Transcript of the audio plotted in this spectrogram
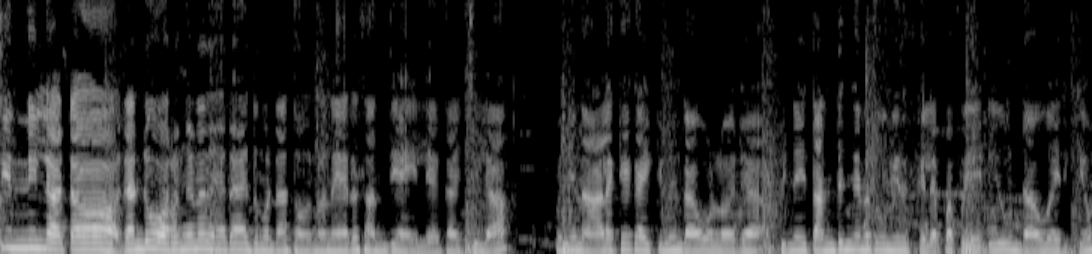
തിന്നില്ല കേട്ടോ രണ്ടും ഉറങ്ങണ നേരമായതും കൊണ്ടാണ് തോന്നുന്നു. നേരെ സന്ധ്യ ആയില്ലേ കഴിച്ചില്ല. പിന്നെ നാളേക്കേ കഴിക്കുന്നുണ്ടാവുള്ളൂ ഒരു പിന്നെ ഈ തണ്ട് ഇങ്ങനെ തൂങ്ങി നിൽക്കില്ല അപ്പം പേടിയും ഉണ്ടാവുമായിരിക്കും.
